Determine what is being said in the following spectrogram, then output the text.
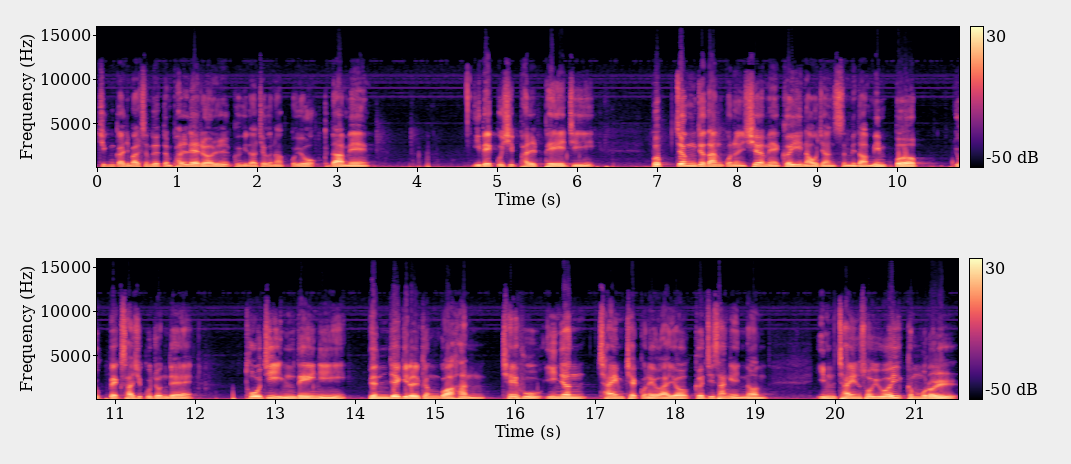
지금까지 말씀드렸던 판례를 거기다 적어놨고요. 그 다음에 298페이지 법정저당권은 시험에 거의 나오지 않습니다. 민법 649조인데 토지 임대인이 변제기를 경과한 채후 2년 차임 채권에 의하여 그 지상에 있는 임차인 소유의 건물을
